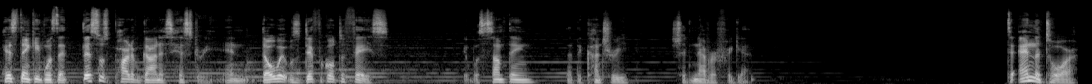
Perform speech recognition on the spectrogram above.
His thinking was that this was part of Ghana's history, and though it was difficult to face, it was something that the country should never forget. To end the tour,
